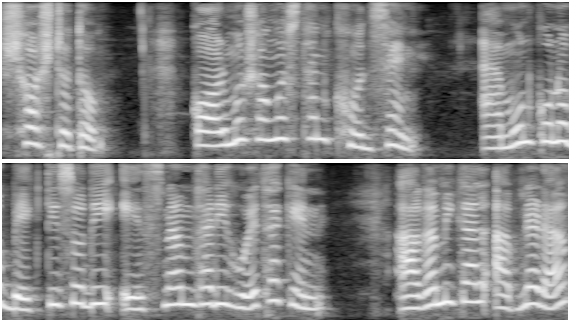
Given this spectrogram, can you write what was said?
ষষ্ঠত, কর্মসংস্থান খুঁজছেন। এমন কোনো ব্যক্তি যদি এস নামধারী হয়ে থাকেন, আগামীকাল আপনারা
